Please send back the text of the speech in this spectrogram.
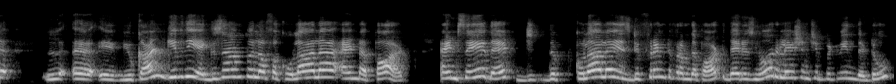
uh, you can't give the example of a kulala and a pot and say that the kulala is different from the pot. There is no relationship between the two.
